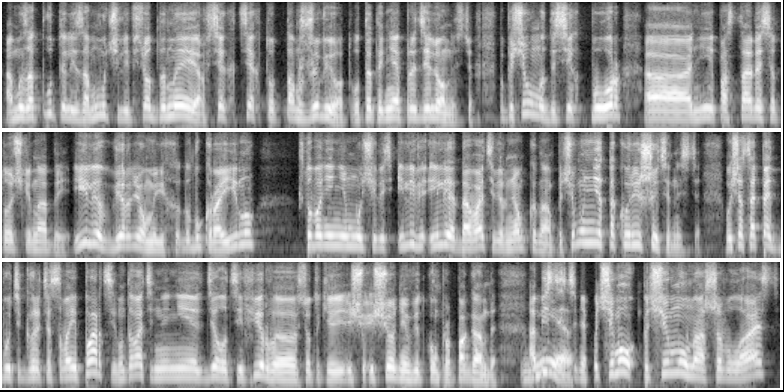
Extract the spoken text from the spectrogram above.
а мы запутали, замучили все ДНР, всех тех, кто там живет, вот этой неопределенностью. Почему мы до сих пор э, не поставили все точки над «и»? Или вернем их в Украину, чтобы они не мучились, или, или давайте вернем к нам. Почему нет такой решительности? Вы сейчас опять будете говорить о своей партии, но давайте не, не делать эфир э, все-таки еще, еще одним витком пропаганды. Нет. Объясните мне, почему, почему наша власть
